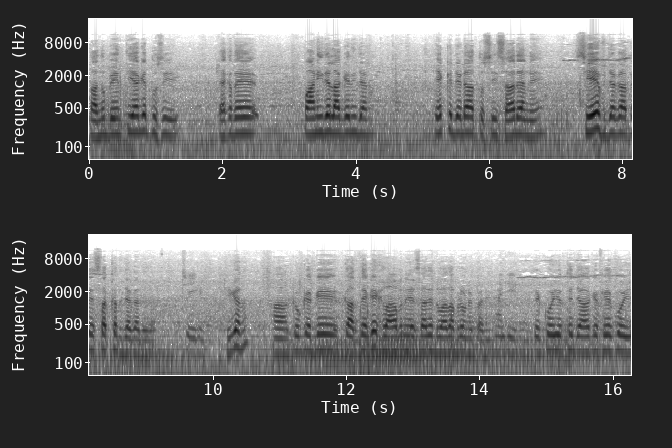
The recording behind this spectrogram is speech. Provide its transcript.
ਤੁਹਾਨੂੰ ਬੇਨਤੀ ਹੈ ਕਿ ਤੁਸੀਂ ਇੱਕ ਦੇ ਪਾਣੀ ਦੇ ਲਾਗੇ ਨਹੀਂ ਜਾਣਾ ਇੱਕ ਜਿਹੜਾ ਤੁਸੀਂ ਸਾਰਿਆਂ ਨੇ ਸੇਫ ਜਗ੍ਹਾ ਤੇ ਸਖਤ ਜਗ੍ਹਾ ਤੇ ਜਾਣਾ। ਠੀਕ ਹੈ। ਠੀਕ ਹੈ ਨਾ? ਹਾਂ ਕਿਉਂਕਿ ਅੱਗੇ ਘਰ ਦੇ ਅੱਗੇ ਖਿਲਾਫ ਨੇ ਸਾਰੇ ਦੁਬਾਰਾ ਬਣਾਉਣੇ ਪੈਣੇ। ਹਾਂਜੀ। ਤੇ ਕੋਈ ਉੱਥੇ ਜਾ ਕੇ ਫਿਰ ਕੋਈ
